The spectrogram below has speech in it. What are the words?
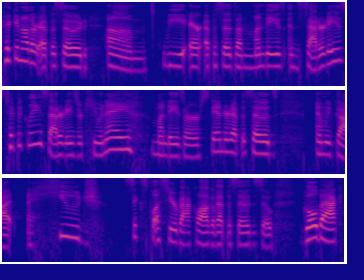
pick another episode. Um, we air episodes on Mondays and Saturdays typically. Saturdays are Q&A, Mondays are standard episodes, and we've got a huge six plus year backlog of episodes. So go back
